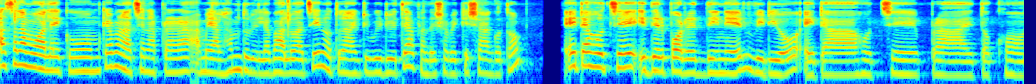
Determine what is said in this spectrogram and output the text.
আসসালামু আলাইকুম। কেমন আছেন আপনারা? আমি আলহামদুলিল্লাহ ভালো আছি। নতুন আরেকটি ভিডিওতে আপনাদের সবাইকে স্বাগত এটা হচ্ছে ঈদের পরের দিনের ভিডিও। এটা হচ্ছে প্রায় তখন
